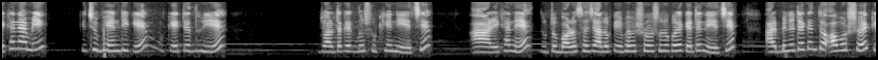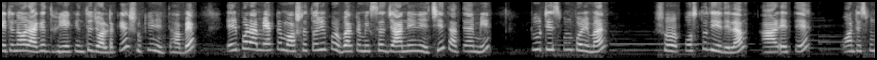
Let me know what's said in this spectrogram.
এখানে আমি কিছু ভেন্ডিকে কেটে ধুয়ে জলটাকে একদম শুকিয়ে নিয়েছি। আর এখানে দুটো বড় সাইজ আলুকে এইভাবে সরু সরু করে কেটে নিয়েছি। আর ভেন্ডিটা কিন্তু অবশ্যই কেটে নেওয়ার আগে ধুয়ে কিন্তু জলটাকে শুকিয়ে নিতে হবে। এরপর আমি একটা মশলা তৈরি করব, একটা মিক্সার জার নিয়ে নিয়েছি। তাতে আমি টু টিস্পুন পরিমাণ পোস্ত দিয়ে দিলাম। আর এতে ওয়ান টিস্পুন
